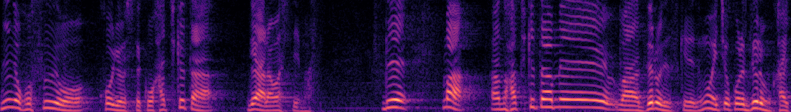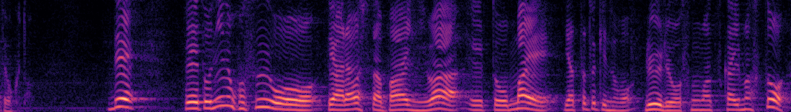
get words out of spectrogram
2の歩数を考慮してこう8桁で表しています。で、まあ、あの8桁目は0ですけれども、一応これ0も書いておくと。で、えー、と2の歩数をで表した場合には、えー、と前やった時のルールをそのまま使いますと、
